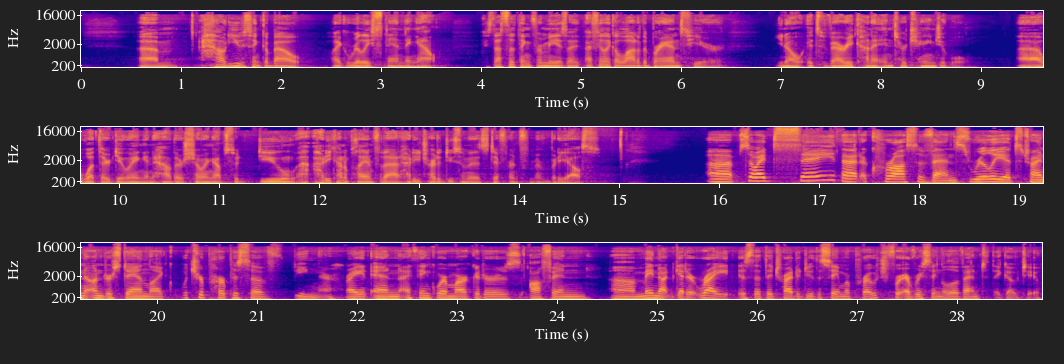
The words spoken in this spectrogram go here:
Um, how do you think about like really standing out? Because that's the thing for me is I, I, feel like a lot of the brands here, you know, it's very kind of interchangeable uh, what they're doing and how they're showing up. So do you, how do you kind of plan for that? How do you try to do something that's different from everybody else? Uh, so I'd say that across events, really, it's trying to understand like what's your purpose of being there, right? And I think where marketers often um, may not get it right is that they try to do the same approach for every single event they go to.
